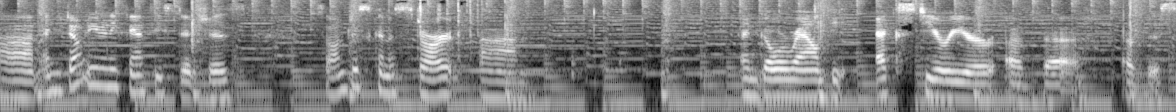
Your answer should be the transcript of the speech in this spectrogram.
Um, and you don't need any fancy stitches. So I'm just gonna start um, and go around the exterior of, the, of this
